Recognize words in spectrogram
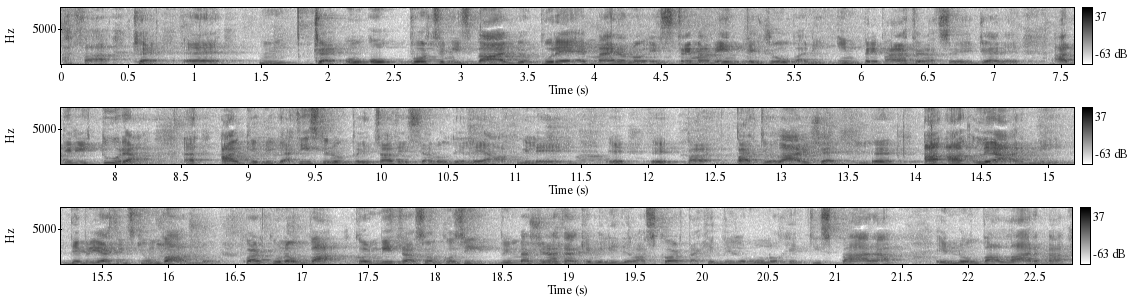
a fare, cioè, eh, mm, cioè o, o, forse mi sbaglio, oppure, eh, ma erano estremamente giovani, impreparati a un'azione del genere. Addirittura eh, anche i brigatisti non pensate siano delle aquile eh, eh particolari, cioè a, a, le armi dei brigatisti un vanno, qualcuno un va, col mitra sono così, vi immaginate anche quelli della scorta che vedono uno che ti spara e non va l'arma,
